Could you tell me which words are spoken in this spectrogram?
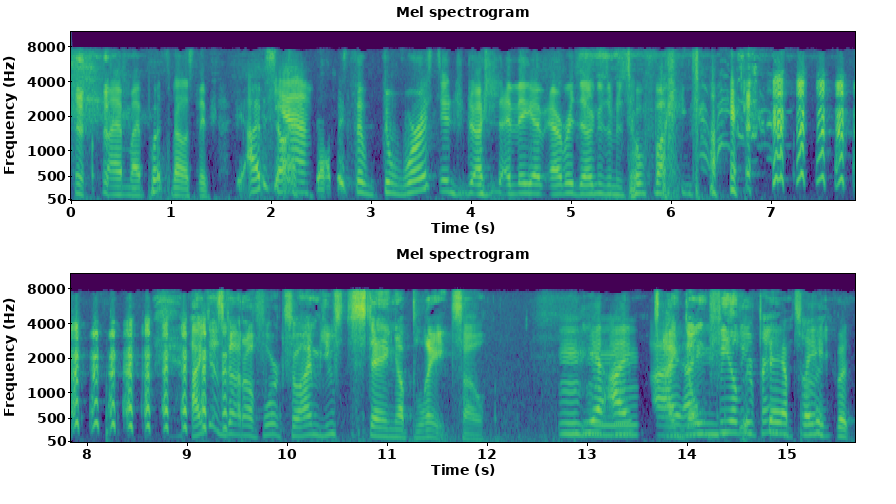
my, my puts fell asleep. I'm sorry. Yeah. That was the, the worst introduction I think I've ever done because I'm so fucking tired. I just got off work, so I'm used to staying up late. So mm-hmm. Yeah, I, I, I don't feel your pain. stay pain, up late, but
